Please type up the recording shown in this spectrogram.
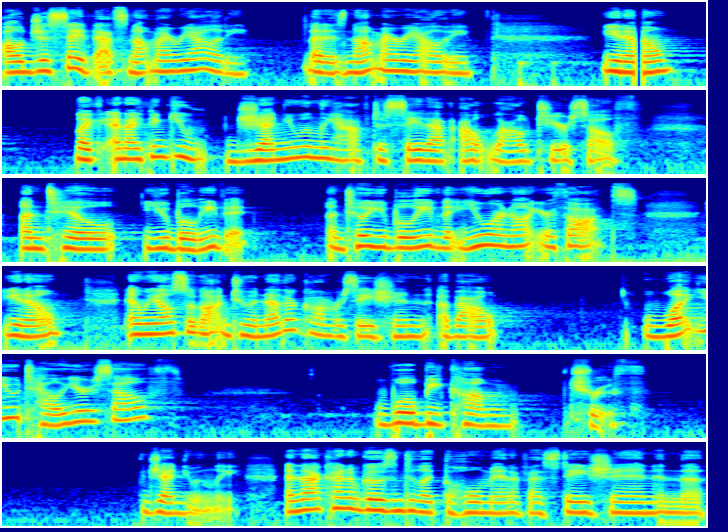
I'll just say, that's not my reality. That is not my reality. You know? Like, and I think you genuinely have to say that out loud to yourself until you believe it, until you believe that you are not your thoughts. you know? And we also got into another conversation about what you tell yourself will become truth genuinely. And that kind of goes into like the whole manifestation and the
